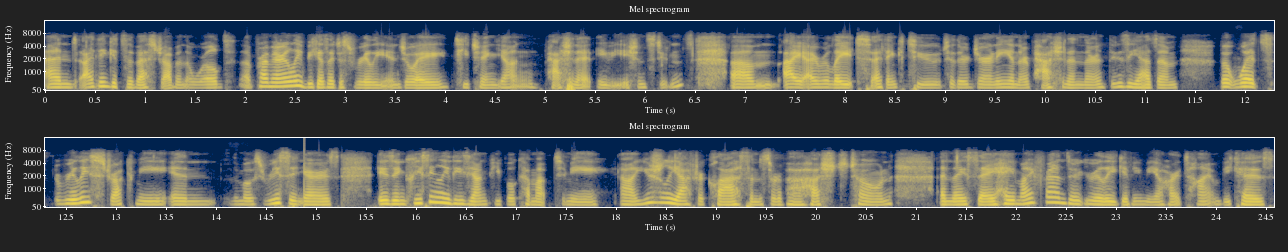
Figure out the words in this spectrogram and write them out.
and I think it's the best job in the world, uh, primarily because I just really enjoy teaching young, passionate aviation students. Um, I, I relate, I think, to to their journey and their passion and their enthusiasm. But what's really struck me in the most recent years is increasingly these young people come up to me uh, usually after class in sort of a hushed tone, and they say, Hey, my friends are really giving me a hard time because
